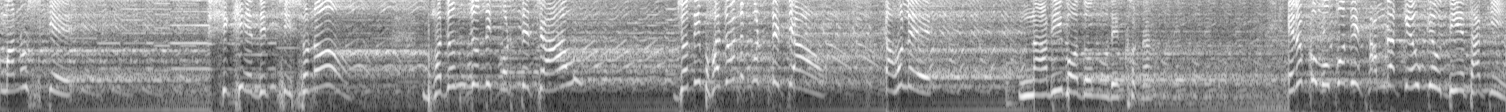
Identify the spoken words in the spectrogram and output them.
মানুষকে শিখিয়ে দিচ্ছি। শোনো ভজন যদি করতে চাও, যদি ভজন করতে চাও, তাহলে নারী বদন দেখো না। এরকম উপদেশ আমরা কেউ কেউ দিয়ে থাকি।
